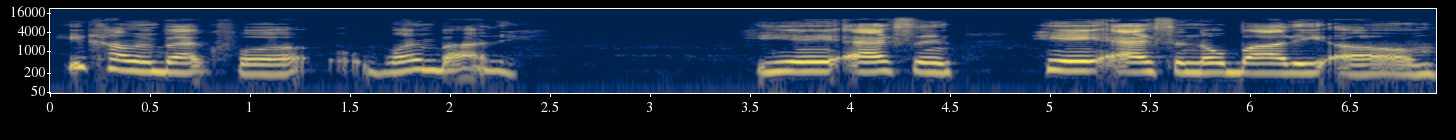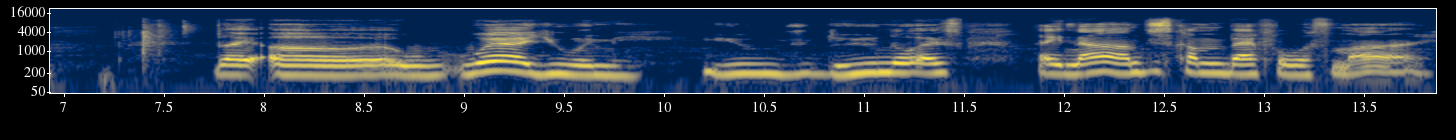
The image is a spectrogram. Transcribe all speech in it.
he coming back for one body. He ain't asking he ain't asking nobody um like uh where are you and me? You do you know ex like nah I'm just coming back for what's mine.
